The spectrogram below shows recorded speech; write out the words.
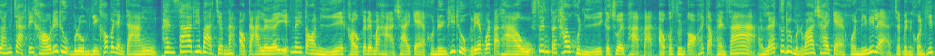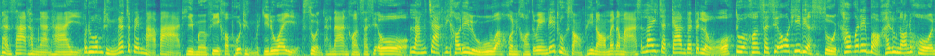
หลังจากที่เขาได้ถูกบลูมยิงเข้าไปอย่างจัง แพนซ่าที่บาดเจ็บหนักเอาการเลย ในตอนนี้เขาก็ได้มาหาชายแก่คนหนึ่งที่ถูกเรียกว่าตาเทา ซึ่งตาเทาคนนี้ก็ช่วยผ่าตัดเอากระสุนออกให้กับแพนซ่า และก็ดูเหมือนว่าชายแก่คนนี้นี่แหละจะเป็นคนที่แพนซ่าทำงานให้ รวมถึงน่าจะเป็นหมาป่าที่เมอร์ฟี่เขาพูดถึงเมื่อกี้ด้วย ส่วนทางด้านคอนซาซิโอ หลังจากที่เขาได้รู้ว่าคนของตัวเองได้ถูกสองพี่น้องแมดามัสไล่จัดการไปเป็นโหล ตัวคอนซาซิโอที่เดือดสุดเขาก็ได้บอกให้ลูกน้องทุกคน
